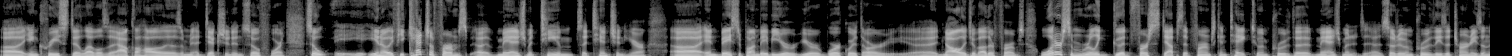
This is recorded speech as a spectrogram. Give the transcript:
uh, increased uh, levels of alcoholism, addiction, and so forth. So, you know, if you catch a firm's uh, management team's attention here, uh, and based upon maybe your your work with or uh, knowledge of other firms, what are some really good first steps that firms can take to improve the management? Uh, so to improve these attorneys and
